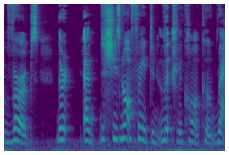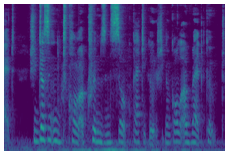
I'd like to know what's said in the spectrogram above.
verbs, they're and she's not afraid to literally call a coat red. She doesn't need to call it a crimson silk petticoat. She can call it a red coat.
